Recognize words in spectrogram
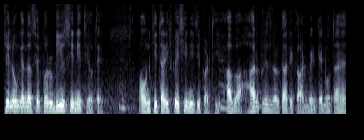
جیلوں کے اندر سے پروڈیوس ہی نہیں تھے ہوتے اور ان کی تاریخ پیشی نہیں تھی پڑتی۔ اب ہر پریزنر کا ریکارڈ مینٹین ہوتا ہے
